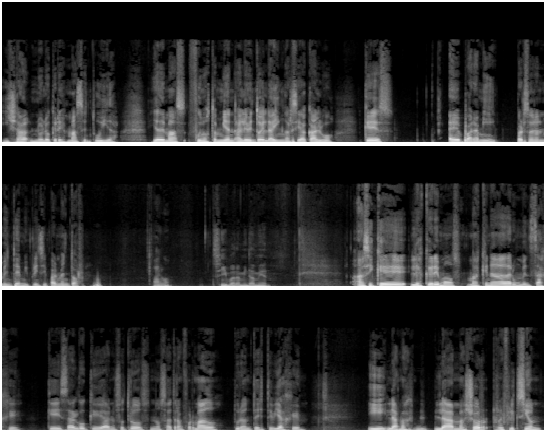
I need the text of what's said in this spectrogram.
y ya no lo querés más en tu vida. Y además fuimos también al evento de Laín García Calvo, que es eh, para mí personalmente mi principal mentor. ¿Algo? Sí, para mí también. Así que les queremos más que nada dar un mensaje, que es algo que a nosotros nos ha transformado durante este viaje y la, la mayor reflexión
